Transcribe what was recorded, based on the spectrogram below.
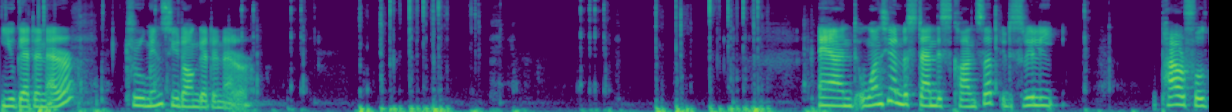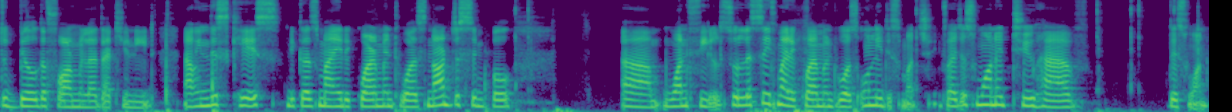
you get an error. True means you don't get an error. And once you understand this concept it's really powerful to build the formula that you need. Now in this case because my requirement was not just simple um, one field. So let's say if my requirement was only this much. If I just wanted to have this one.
